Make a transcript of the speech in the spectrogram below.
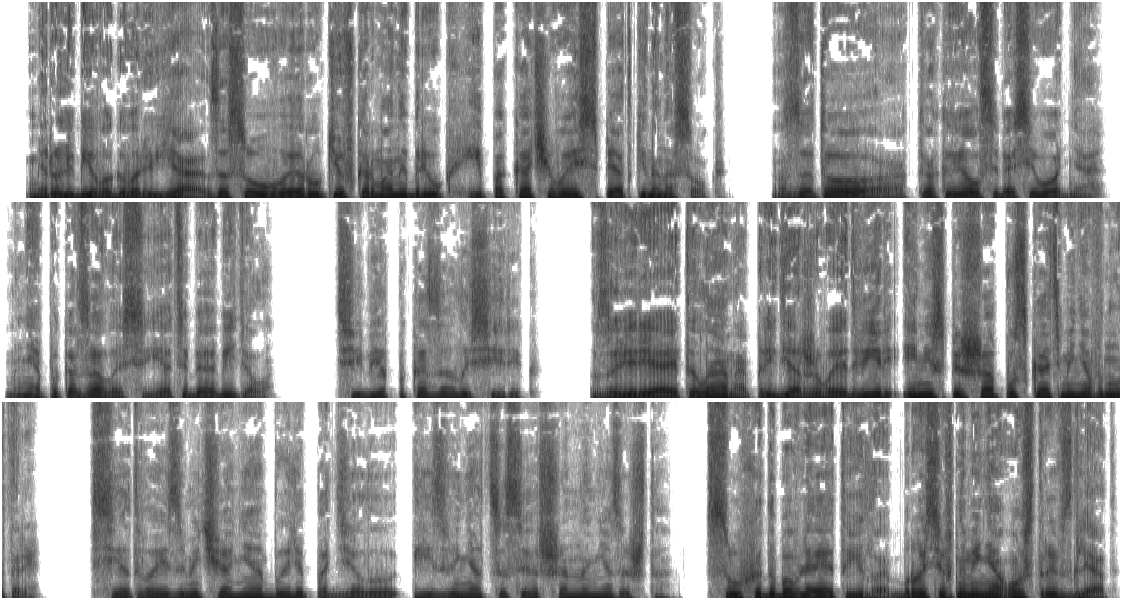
— миролюбиво говорю я, засовывая руки в карманы брюк и покачиваясь с пятки на носок. «За то, как вел себя сегодня. Мне показалось, я тебя обидел». «Тебе показалось, Эрик?» — заверяет Илана, придерживая дверь и не спеша пускать меня внутрь. «Все твои замечания были по делу, и извиняться совершенно не за что», — сухо добавляет Ила, бросив на меня острый взгляд.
